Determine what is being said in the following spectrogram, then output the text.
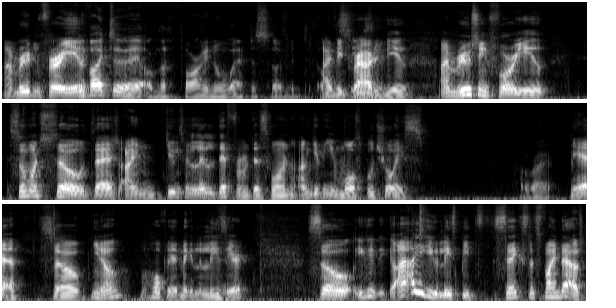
I'm rooting for you. if I do it on the final episode, of I'd be proud season- of you. I'm rooting for you. So much so that I'm doing something a little different with this one. I'm giving you multiple choice. All right. Yeah. So you know, hopefully it'll make it a little easier. So you could, I, I think you could at least beat six. Let's find out.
